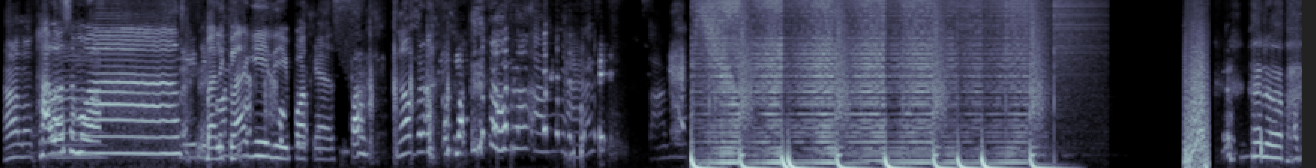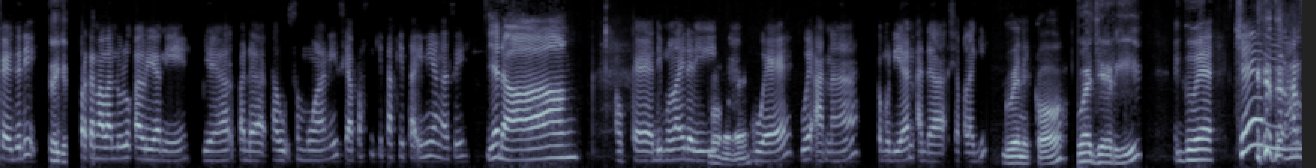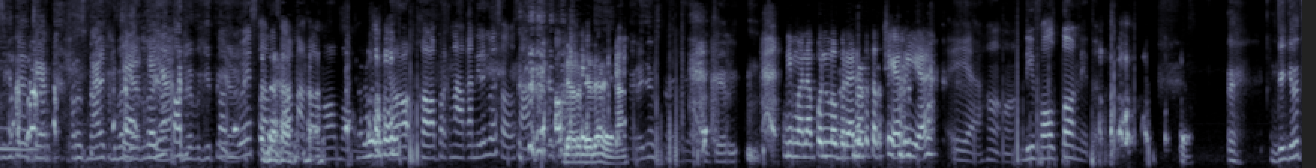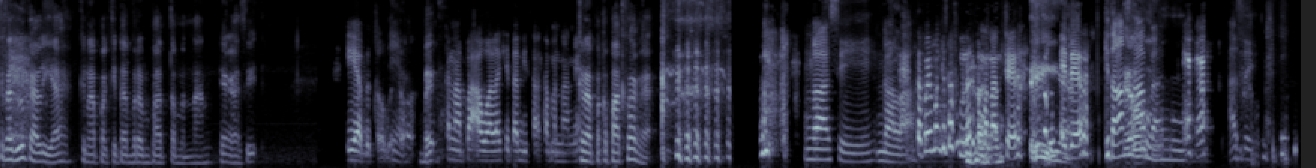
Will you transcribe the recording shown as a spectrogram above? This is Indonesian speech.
Halo, Halo semua, balik lagi di podcast ngobrol. ngobrol apa? Sama. Aduh, Oke, jadi ya, ya. perkenalan dulu kalian nih, biar pada tahu semua nih siapa sih kita-kita ini ya nggak sih? Ya dong. Oke, dimulai dari Boleh. gue, gue Ana, kemudian ada siapa lagi? Gue Niko. Gua Jerry. Gue Cherry. harus gitu ya, Cer. Harus naik di bagian Kayak- lo kayaknya ya. ton- begitu Ton ya. gue selalu sama kalau ngomong. Kalau kalau perkenalkan diri gue selalu sama. Oke, Biar beda ya. Adanya harus naik ya, Cherry. di mana pun lo berada tetap cherry ya. Iya, heeh. default tone itu. Mungkin kita cerita dulu kali ya, kenapa kita berempat temenan, ya nggak sih? Iya betul Iya. betul. Baik, Kenapa awalnya kita bisa temenan ya? kenapa kepaksa nggak? Enggak sih, enggak lah. Tapi emang kita sebenarnya temenan cer, Iya. Eder. Kita kan sahabat, Oh. asik.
